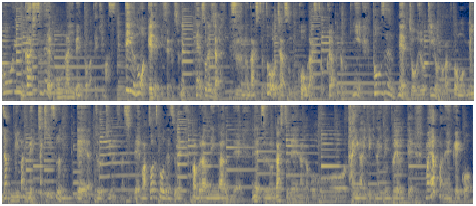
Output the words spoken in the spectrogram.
こういう画質でオンラインイベントができますっていうのを絵で見せるんですよね。で、それじゃあ、 Zoom画質と、じゃあその高画質を比べたときに、当然ね、上場企業とかだともう見た、見栄えめっちゃ気にするんで、上場企業の人たちって、まあ当然ですよね。まあブランディングがあるんで、ね、 Zoom画質でなんかこう、対外的なイベントをやるって、まあ、やっぱね、結構、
